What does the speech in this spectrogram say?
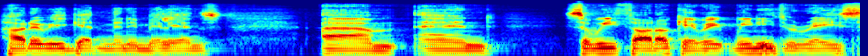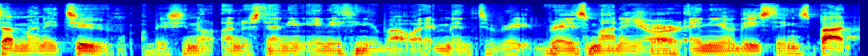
How do we get many millions? Um, and so we thought, okay, we, we need to raise some money too. Obviously, not understanding anything about what it meant to ra- raise money or any of these things. But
